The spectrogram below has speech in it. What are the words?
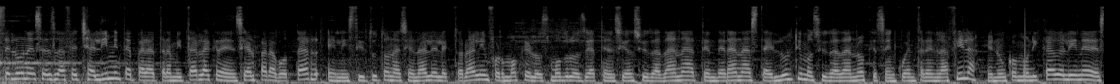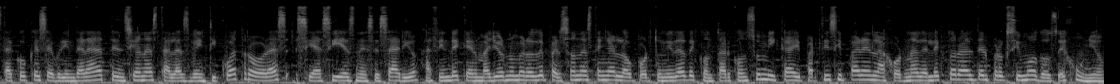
Este lunes es la fecha límite para tramitar la credencial para votar. El Instituto Nacional Electoral informó que los módulos de atención ciudadana atenderán hasta el último ciudadano que se encuentra en la fila. En un comunicado, el INE destacó que se brindará atención hasta las 24 horas, si así es necesario, a fin de que el mayor número de personas tengan la oportunidad de contar con su mica y participar en la jornada electoral del próximo 2 de junio.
